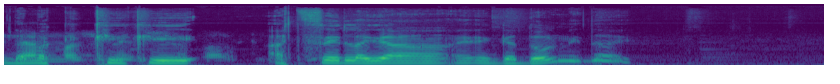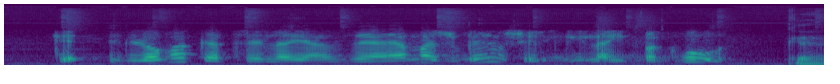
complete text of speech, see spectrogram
למה? כי, כי. הצל היה אה, גדול מדי? כן, לא רק הצל היה, זה היה משבר של גיל ההתבגרות. כן.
